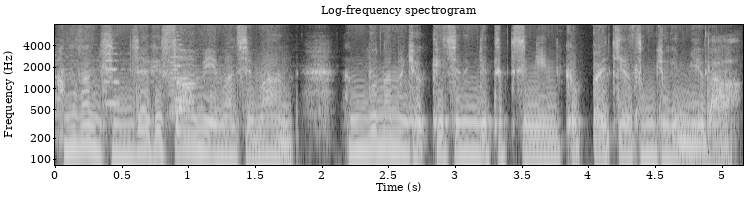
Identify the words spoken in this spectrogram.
항상 진지하게 싸움이 임하지만 흥분하면 격해지는 게 특징인 급발진 성격입니다.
